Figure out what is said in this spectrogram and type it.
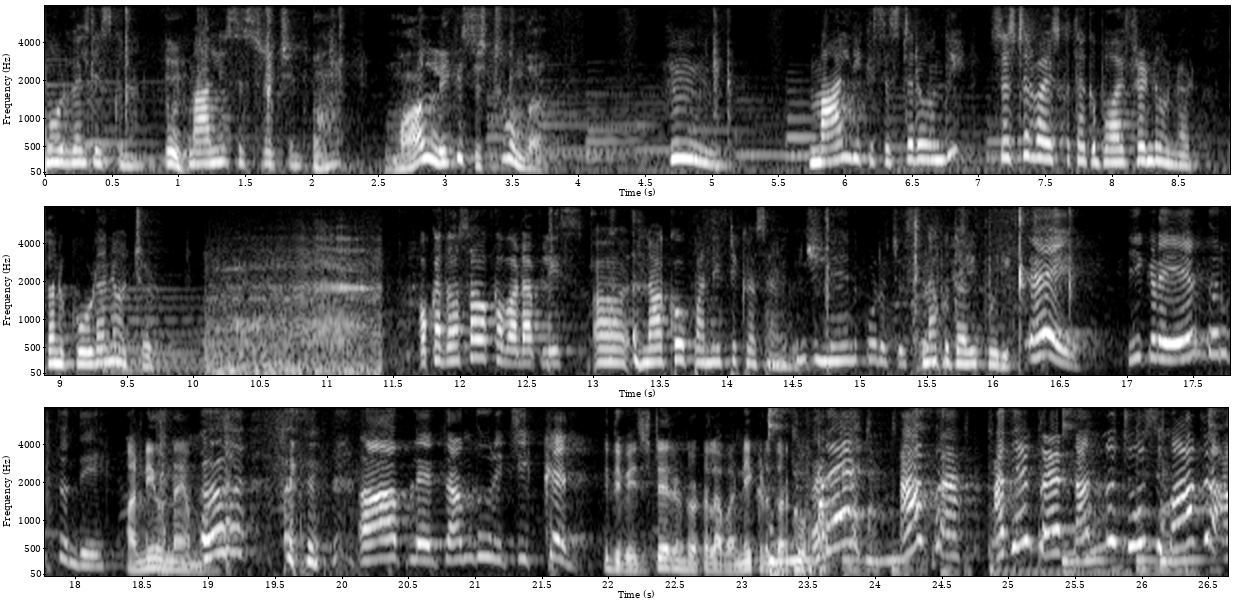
మూడు వేలు తీసుకున్నాను. మాలిని సిస్టర్ వచ్చింది. ఆ, మాలినికి సిస్టర్ ఉందా? మాలినికి సిస్టర్ ఉంది. సిస్టర్ వయసుకు తగ్గ బాయ్ ఫ్రెండ్ ఉన్నాడు. తను కూడానే వచ్చాడు. ఒక దోశ ఒక వడ ప్లీజ్ నాకు పన్నీర్ శాండ్విచ్ నేను కూడా చూసాను నాకు దరిపూరి ఏయ్ ఇక్కడ ఏం దొరుకుతుంది? అన్నీ ఉన్నాయమ్మా. ఆ ప్లేట్ తందూరి చికెన్. ఇది వెజిటేరియన్ హోటల్ అవన్నీ ఇక్కడ దొరకవు. అరే ఆప్రా అదేంట్రా? నన్ను చూసి మాత్రం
